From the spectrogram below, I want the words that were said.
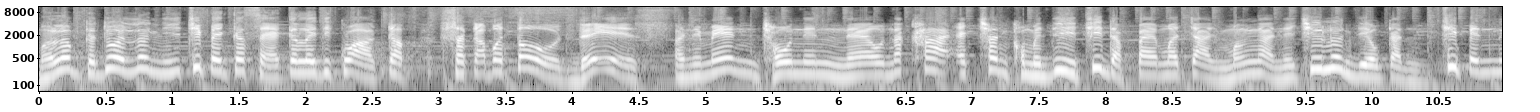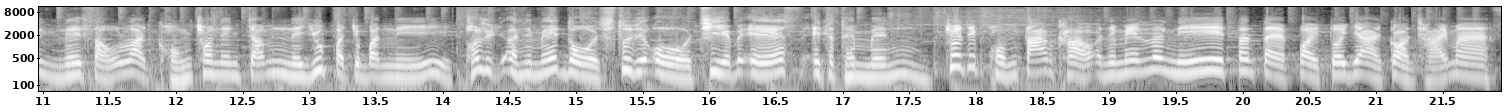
มาเริ่มกันด้วยเรื่องนี้ที่เป็นกระแสกันเลยดีกว่ากับ s a k a b o t o Days อนิเมะโชเนนแนวนักฆ่าแอคชั่นคอมเมดี้ที่ดัดแปลงมาจากมังงะในชื่อเรื่องเดียวกัน ที่เป็นหนึ่งในเสาหลักของโชเนนจัมในยุคปัจจุบันนี้ ผลิตอนิเมะโดยสตูดิโอ TMS Entertainment ช่วงที่ผมตามข่าวอนิเมะเรื่องนี้ตั้งแต่ปล่อยตัวอย่างก่อนฉายมา แ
